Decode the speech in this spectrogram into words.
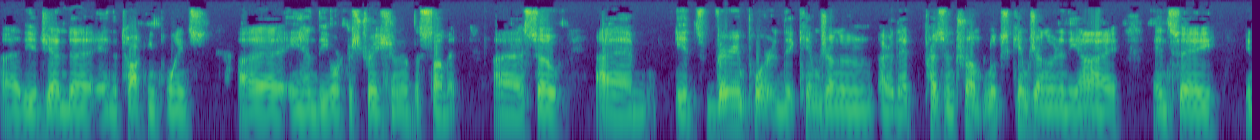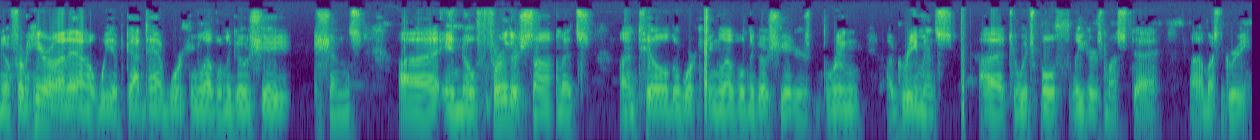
uh, the agenda and the talking points uh, and the orchestration of the summit. Uh, so um, it's very important that Kim Jong Un or that President Trump looks Kim Jong Un in the eye and say, you know, from here on out, we have got to have working level negotiations uh, and no further summits until the working level negotiators bring agreements uh, to which both leaders must uh, uh, must agree.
